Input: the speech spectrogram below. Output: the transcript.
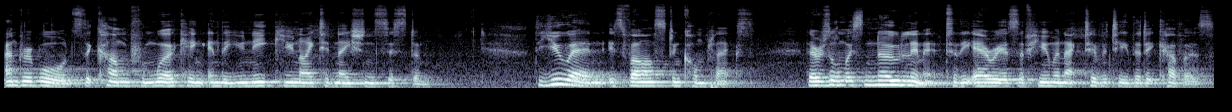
and rewards that come from working in the unique United Nations system. The UN is vast and complex. There is almost no limit to the areas of human activity that it covers,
